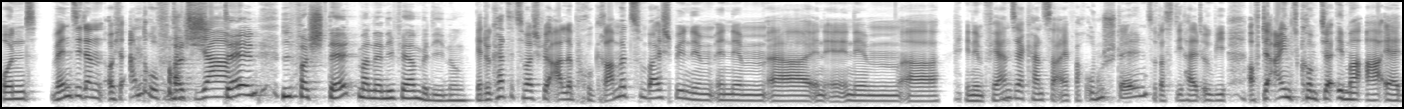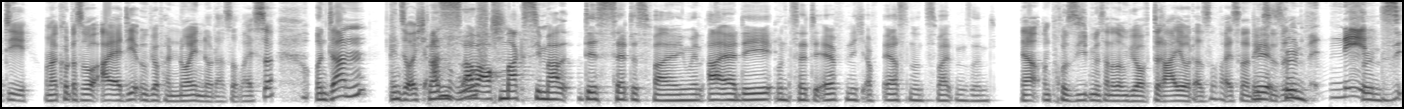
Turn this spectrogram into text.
Und wenn sie dann euch anruft und sagt, ja, Verstellen? Wie verstellt man denn die Fernbedienung? Ja, du kannst jetzt zum Beispiel alle Programme zum Beispiel in dem, in dem, äh, in, in, dem, äh, in dem Fernseher kannst du einfach umstellen, sodass die halt irgendwie, auf der 1 kommt ja immer ARD und dann kommt das so ARD irgendwie auf der 9 oder so, weißt du? Und dann, wenn sie euch Das anruft, ist aber auch maximal dissatisfying, wenn ARD und ZDF nicht auf ersten und zweiten sind. Ja, und Pro 7 ist dann irgendwie auf 3 oder so, weißt du? Dann Nee, denkst du so, fünf. nee, Fünf. sie,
